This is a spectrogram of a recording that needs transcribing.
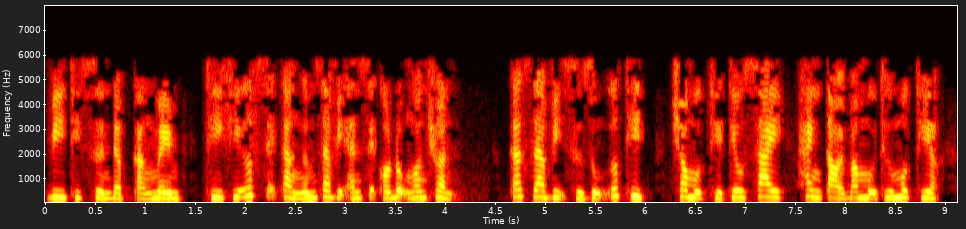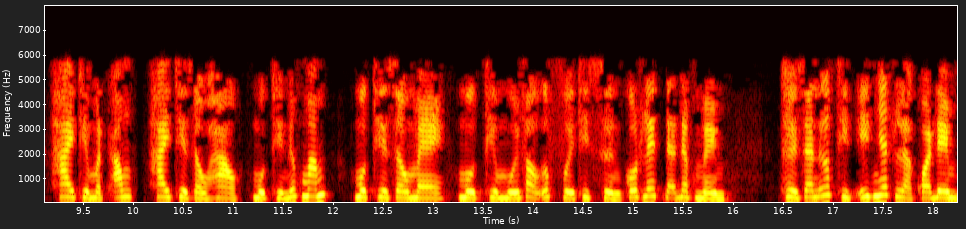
vì thịt sườn đập càng mềm, thì khi ướp sẽ càng ngấm gia vị ăn sẽ có độ ngon chuẩn. Các gia vị sử dụng ướp thịt, cho một thìa tiêu xay, hành tỏi băm mỗi thứ một thìa, hai thìa mật ong, hai thìa dầu hào, một thìa nước mắm, một thìa dầu mè, một thìa muối vào ướp với thịt sườn cốt lết đã đập mềm. Thời gian ướp thịt ít nhất là qua đêm.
